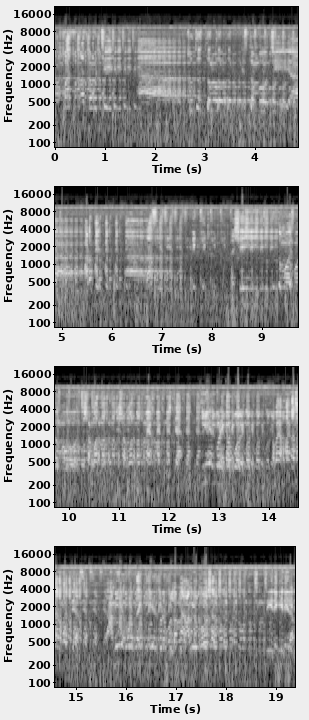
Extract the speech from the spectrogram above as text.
সংবাদ মাধ্যম হচ্ছে স্তম্ভ হচ্ছে ভারতের। সেই সংবাদ মাধ্যম আমি ক্লিয়ার করে বললাম না আমি রেখে দিলাম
